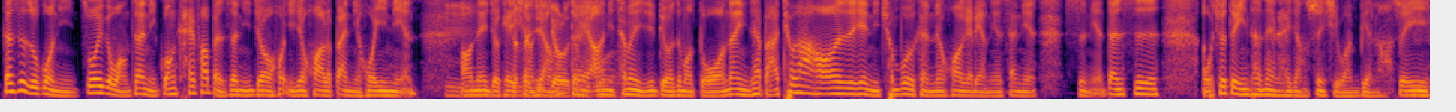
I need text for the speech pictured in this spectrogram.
但是如果你你做一个网站，你光开发本身你就已经花了半年或一年，哦，那你就可以想象，对啊，你成本已经丢了这么多，那你再把它跳大好这些，你全部可能花个两年、三年、四年。但是我觉得对 Internet 来讲瞬息万变了，所以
